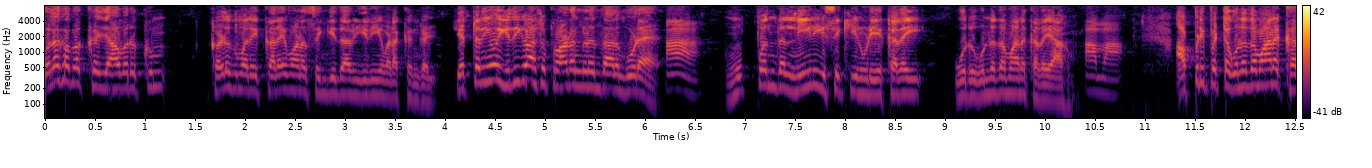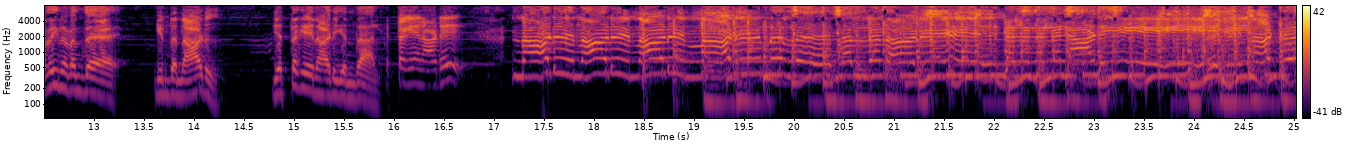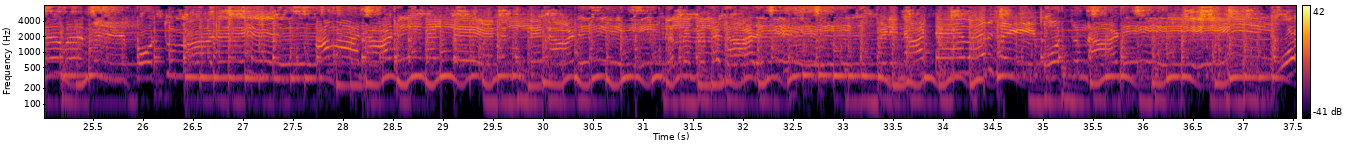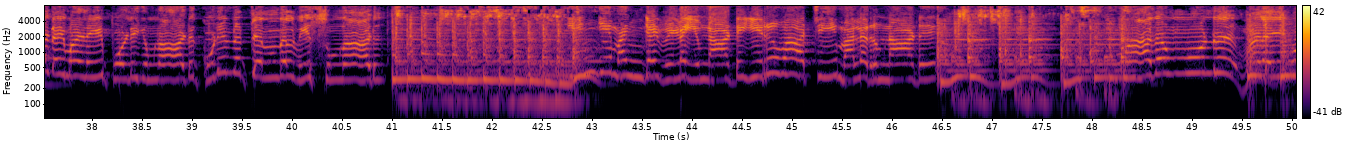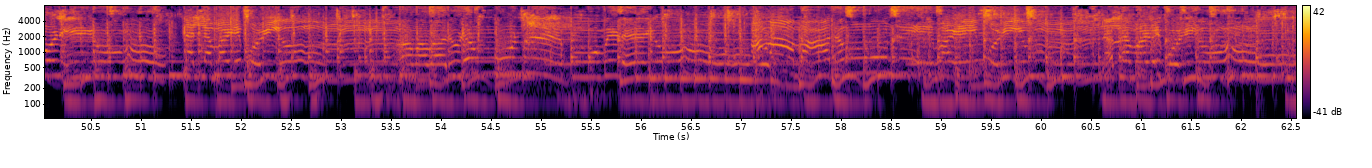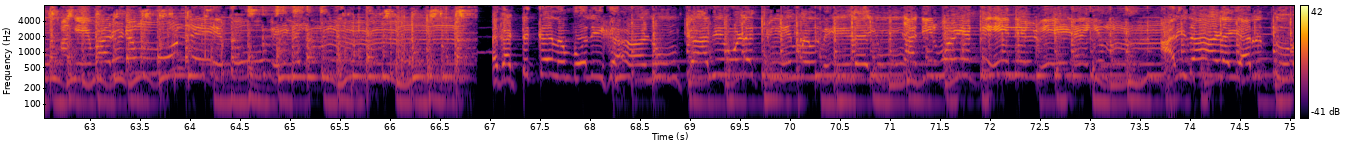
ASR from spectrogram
உலக மக்கள் யாவருக்கும் கழுகுமலை கலைவாண சங்கீதாவின் இனிய வணக்கங்கள். எத்தனையோ இதிகாச புராணங்கள் இருந்தாலும் கூட முப்பந்தல் நீலி இசைக்கியினுடைய கதை ஒரு உன்னதமான கதையாகும். அப்படிப்பட்ட உன்னதமான கதை நடந்த இந்த நாடு எத்தகைய நாடு என்றால்? எத்தகைய நாடு? நாடு நாடு நாடு நாடு நல்ல நல்ல நாடு. நல்ல நல்ல நாடு. குளிர்ந்த தென்றல் வீசும் நாடு. இஞ்சி மஞ்சள் விளையும் நாடு இருவாச்சி மலரும் நாடு. மாதம் மூன்று மழை பொழியும் அரிதாளை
